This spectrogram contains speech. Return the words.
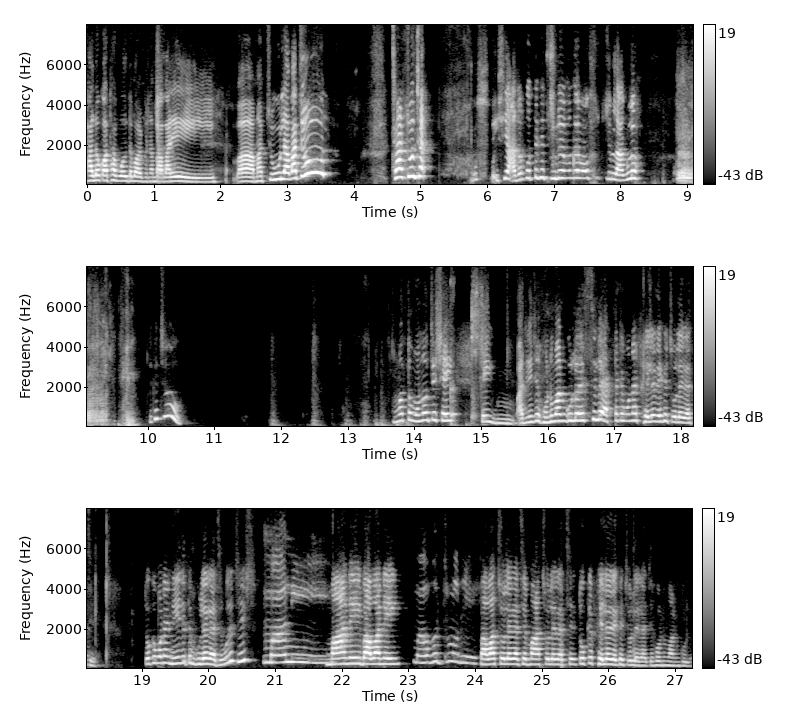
ভালো কথা বলতে পারবে না। বাবারে বা আমার চুল আমার চুল! ছাড় চুল ছাড়। বেশি আদর করতে গিয়ে চুলের মধ্যে কি লাগল। দেখেছ? আমার তো মনে হচ্ছে সেই সেই আজকে যে হনুমানগুলো এসেছিল একটাকে মনে হয় ফেলে রেখে চলে গেছে। তোকে মনে হয় নিয়ে যেতে ভুলে গেছে বুঝেছিস? মা নেই। বাবা নেই। বাবা চলে। বাবা চলে গেছে মা চলে গেছে তোকে ফেলে রেখে চলে গেছে হনুমানগুলো।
